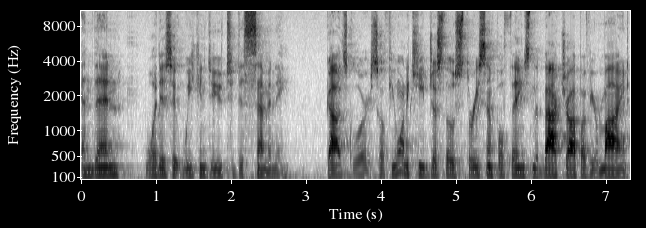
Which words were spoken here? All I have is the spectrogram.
and then what is it we can do to disseminate God's glory. So if you want to keep just those three simple things in the backdrop of your mind,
